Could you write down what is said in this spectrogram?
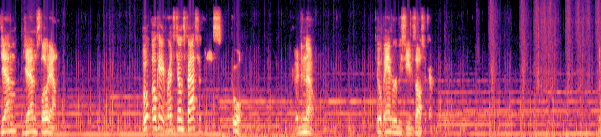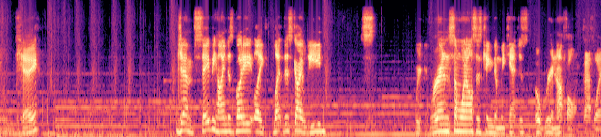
Gem, gem, slow down. Oh, okay, redstone's faster than us. Cool. Good to know. Oh, and ruby Steve is also coming. Okay. Gem, stay behind us, buddy. Like, let this guy lead. We're in someone else's kingdom. We can't just... Oh, we're not following the pathway.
